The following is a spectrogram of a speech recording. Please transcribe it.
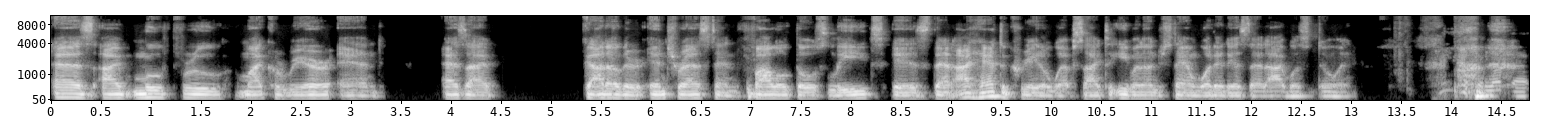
as I moved through my career and as I got other interests and followed those leads is that I had to create a website to even understand what it is that I was doing. I love that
